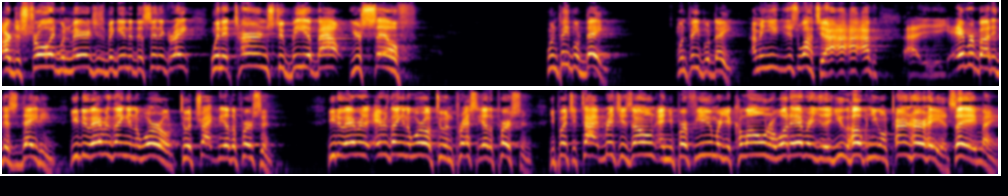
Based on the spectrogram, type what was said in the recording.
are destroyed, when marriages begin to disintegrate? When it turns to be about yourself. When people date, when people date, I mean, you just watch it. I, I, I, everybody that's dating, you do everything in the world to attract the other person. You do every, everything in the world to impress the other person. You put your tight breeches on and your perfume or your cologne or whatever, you, you hoping you're going to turn her head. Say amen.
